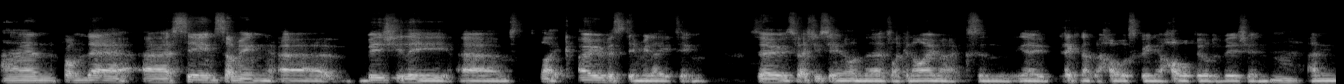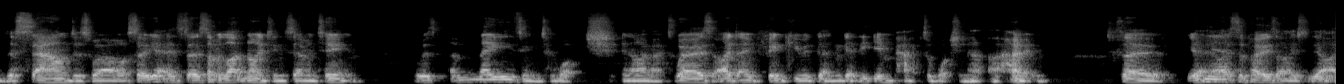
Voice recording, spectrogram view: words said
And from there, uh, seeing something uh, visually um, like overstimulating. So especially seeing on the, like an IMAX and you know taking up the whole screen, your whole field of vision, Mm. and the sound as well. So yeah, so something like 1917 was amazing to watch in IMAX. Whereas I don't think you would then get the impact of watching that at home. So yeah, Yeah. I suppose I yeah I,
